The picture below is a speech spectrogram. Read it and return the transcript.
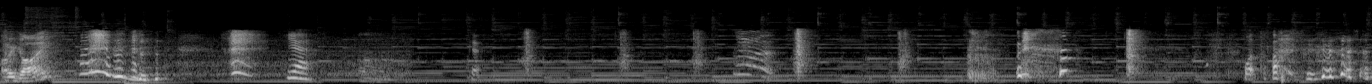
Are we going? yeah. Oh. Go. What the fuck?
